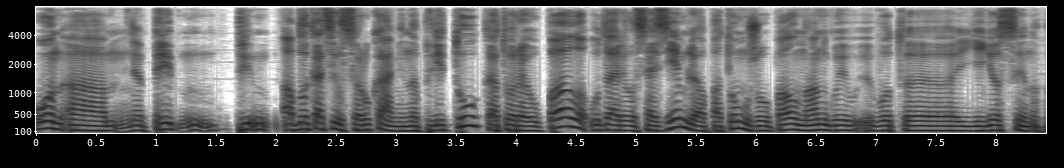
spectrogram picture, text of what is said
он э, при, при, облокотился руками на плиту, которая упала, ударилась о землю, а потом уже упала на ногу и вот э, ее сыну.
